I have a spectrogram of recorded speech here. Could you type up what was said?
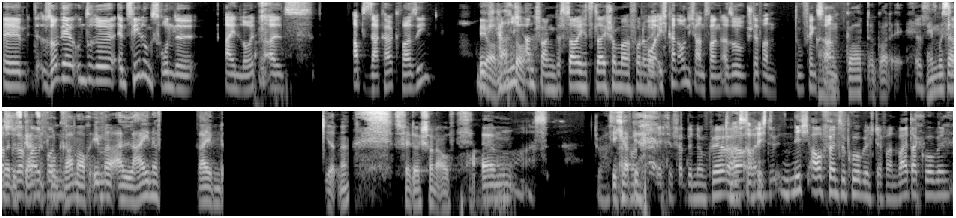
ähm, sollen wir unsere Empfehlungsrunde einläuten als Absacker quasi? Ja, ich kann nicht doch. anfangen, das sage ich jetzt gleich schon mal von Oh, ich kann auch nicht anfangen. Also Stefan, du fängst Oh an. Gott, oh Gott. Ey. Das Er ist muss aber das ganze Programm auch immer alleine schreiben. Ne? Das fällt euch schon auf. Ähm, Oh, Du hast Ich einfach ja- eine schlechte Verbindung. Du hast doch echt- Nicht aufhören zu kurbeln, Stefan. Weiter kurbeln.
